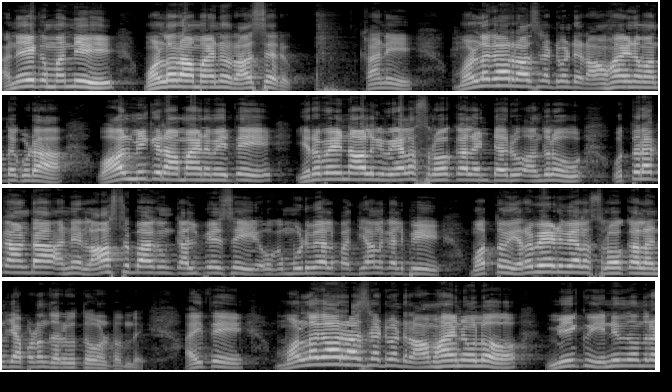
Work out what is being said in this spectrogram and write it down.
అనేక మంది మొల్ల రామాయణం రాశారు. కానీ మొళ్ళగారు రాసినటువంటి రామాయణం అంతా కూడా వాల్మీకి రామాయణం అయితే ఇరవై నాలుగు వేల శ్లోకాలు అంటారు. అందులో ఉత్తరాఖండ అనే లాస్ట్ భాగం కలిపేసి ఒక మూడు వేల పద్యాలు కలిపి మొత్తం ఇరవై ఏడు వేల శ్లోకాలు అని చెప్పడం జరుగుతూ ఉంటుంది. అయితే మొళ్ళగారు రాసినటువంటి రామాయణంలో మీకు ఎనిమిది వందల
